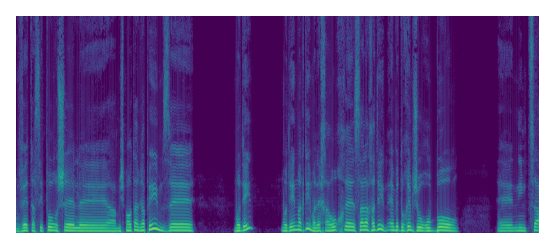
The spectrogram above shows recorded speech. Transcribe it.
ואת הסיפור של המשמרות האגפיים זה מודיעין, מודיעין מקדים על איך ערוך סלאח א-דין. הם בטוחים שהוא רובו נמצא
